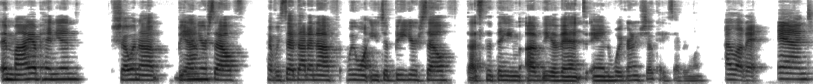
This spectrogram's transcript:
in my opinion, showing up, being yeah. yourself. Have we said that enough? We want you to be yourself. That's the theme of the event, and we're going to showcase everyone. I love it. And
